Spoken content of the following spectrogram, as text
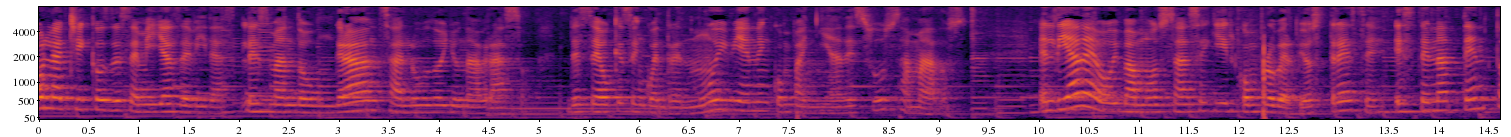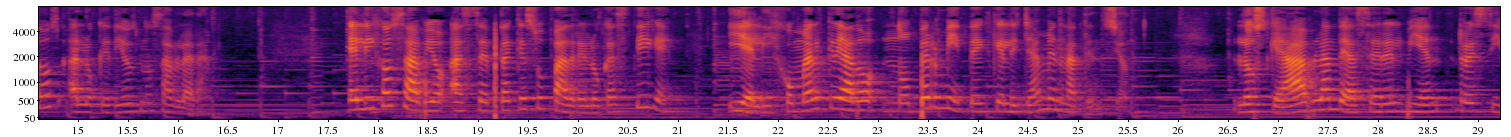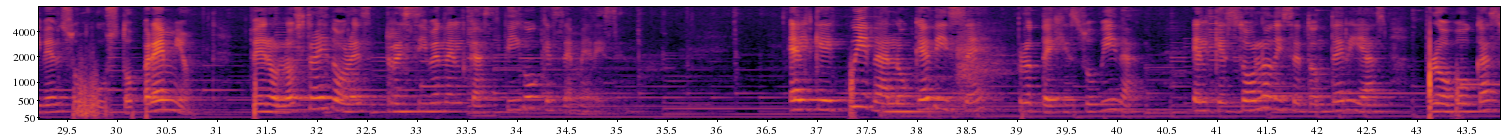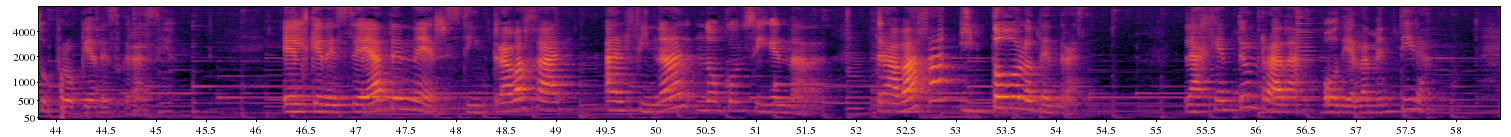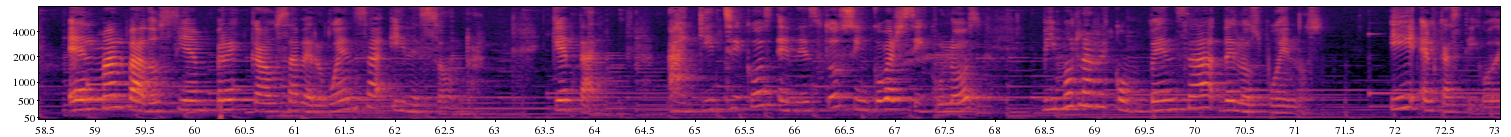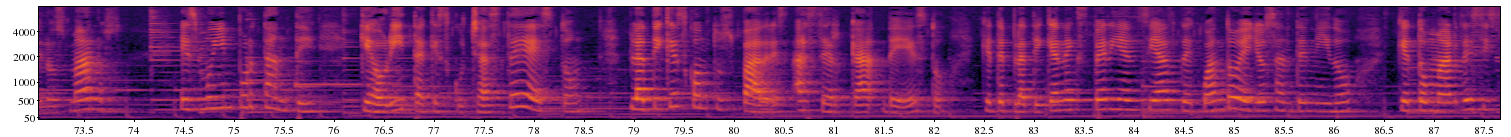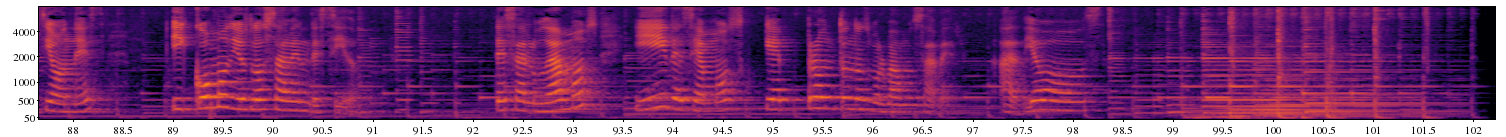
Hola chicos de Semillas de Vidas, les mando un gran saludo y un abrazo. Deseo que se encuentren muy bien en compañía de sus amados. El día de hoy vamos a seguir con Proverbios 13. Estén atentos a lo que Dios nos hablará. El hijo sabio acepta que su padre lo castigue y el hijo malcriado no permite que le llamen la atención. Los que hablan de hacer el bien reciben su justo premio, pero los traidores reciben el castigo que se merecen. El que cuida lo que dice, protege su vida. El que solo dice tonterías, provoca su propia desgracia. El que desea tener sin trabajar, al final no consigue nada. Trabaja y todo lo tendrás. La gente honrada odia la mentira. El malvado siempre causa vergüenza y deshonra. ¿Qué tal? Aquí chicos, en estos cinco versículos vimos la recompensa de los buenos y el castigo de los malos. Es muy importante que ahorita que escuchaste esto, platiques con tus padres acerca de esto que te platiquen experiencias de cuando ellos han tenido que tomar decisiones y cómo Dios los ha bendecido. Te saludamos y deseamos que pronto nos volvamos a ver. Adiós.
